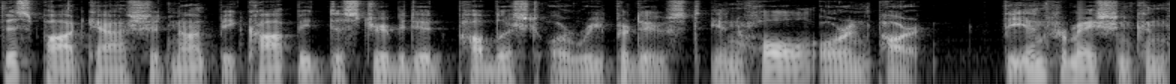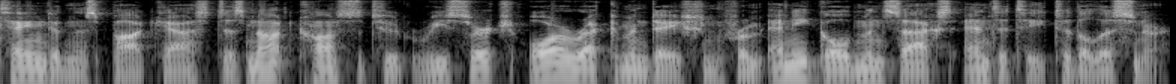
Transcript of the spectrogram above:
This podcast should not be copied, distributed, published, or reproduced in whole or in part. The information contained in this podcast does not constitute research or a recommendation from any Goldman Sachs entity to the listener.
